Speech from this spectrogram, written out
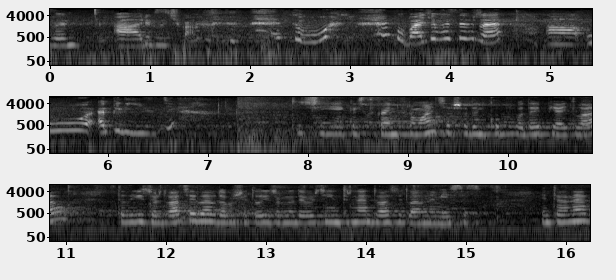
з а, рюкзачка. Тому побачимося вже а, у під'їзді. Тут ще є якась така інформація, що один куб води 5 лев, телевізор 20 лев, добре, що телевізор не дивишся, інтернет 20 лев на місяць. Інтернет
